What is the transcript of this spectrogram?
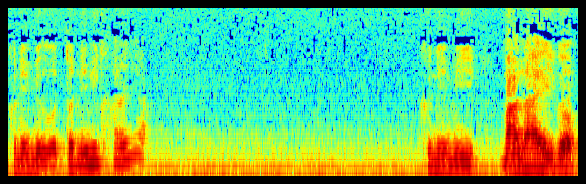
그놈이 어떤 님이 가느냐? 그님이 만화의 이거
